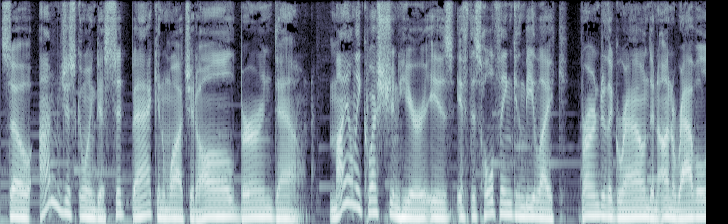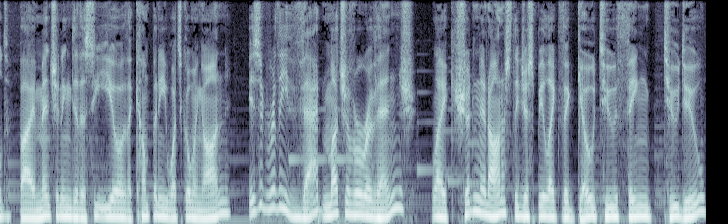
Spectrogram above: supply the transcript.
So I'm just going to sit back and watch it all burn down. My only question here is if this whole thing can be like burned to the ground and unraveled by mentioning to the CEO of the company what's going on is it really that much of a revenge? Like, shouldn't it honestly just be like the go to thing to do?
